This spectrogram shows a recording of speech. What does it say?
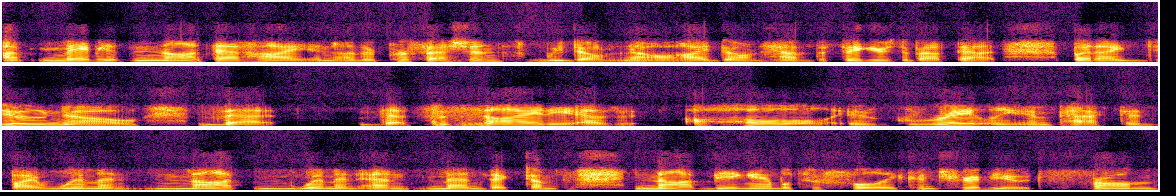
uh, maybe it's not that high in other professions. We don't know. I don't have the figures about that. But I do know that that society as a whole is greatly impacted by women, not women and men victims, not being able to fully contribute from,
